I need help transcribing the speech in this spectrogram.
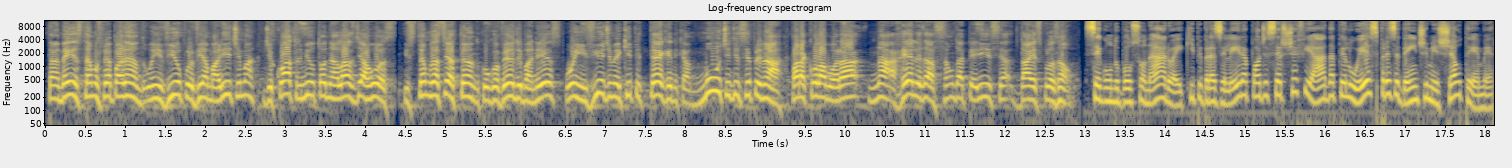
Também estamos preparando o envio por via marítima de 4 mil toneladas de arroz. Estamos acertando com o governo libanês o envio de uma equipe técnica multidisciplinar para colaborar na realização da perícia da explosão. Segundo Bolsonaro, a equipe brasileira pode ser chefiada pelo ex-presidente Michel Temer.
